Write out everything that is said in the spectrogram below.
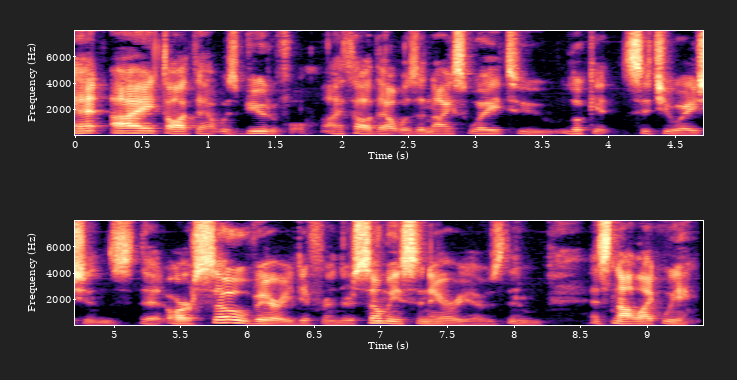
And I thought that was beautiful. I thought that was a nice way to look at situations that are so very different. There's so many scenarios. And it's not like we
